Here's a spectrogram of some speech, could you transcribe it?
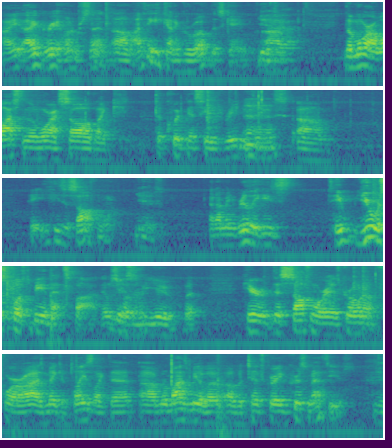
I, I agree 100%. Um, I think he kind of grew up this game. Yeah. Um, the more I watched him, the more I saw like the quickness he was reading Mhm. things. Um, he, he's a sophomore, Yes. And I mean, really, he's he. You were supposed to be in that spot. It was Yes, supposed sir. to be you, but here this sophomore is growing up before our eyes, making plays like that. Uh, reminds me of a of a tenth grade Chris Matthews. Yeah.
